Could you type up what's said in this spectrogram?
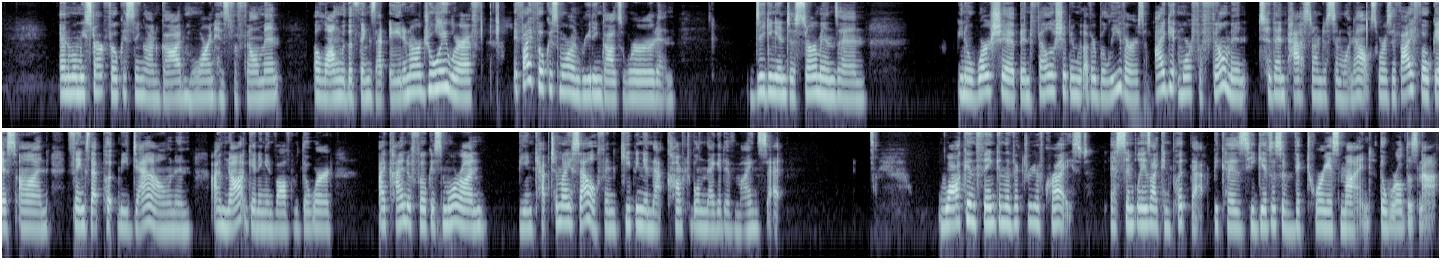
And when we start focusing on God more and his fulfillment, along with the things that aid in our joy, where if if I focus more on reading God's word and digging into sermons and you know, worship and fellowshipping with other believers, I get more fulfillment to then pass it on to someone else. Whereas if I focus on things that put me down and I'm not getting involved with the word, I kind of focus more on being kept to myself and keeping in that comfortable negative mindset. Walk and think in the victory of Christ, as simply as I can put that, because he gives us a victorious mind. The world does not.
